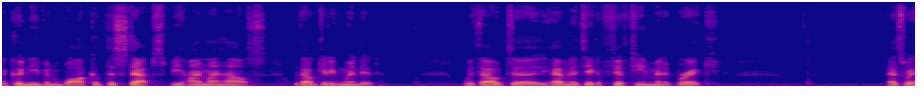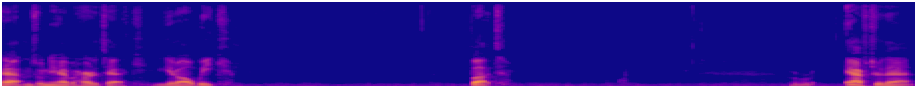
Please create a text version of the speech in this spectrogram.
I couldn't even walk up the steps behind my house without getting winded, without uh, having to take a 15 minute break. That's what happens when you have a heart attack. You get all weak. But after that,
